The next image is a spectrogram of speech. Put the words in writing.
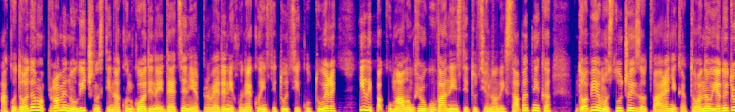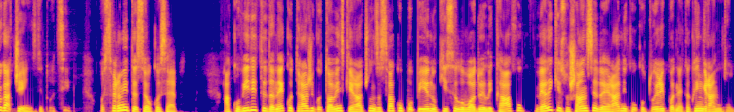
Ako dodamo promenu ličnosti nakon godina i decenija provedenih u nekoj instituciji kulture ili pak u malom krugu van institucionalnih sapatnika, dobijamo slučaj za otvaranje kartona u jednoj drugačijoj instituciji. Osvrnite se oko sebe. Ako vidite da neko traži gotovinski račun za svaku popijenu kiselu vodu ili kafu, velike su šanse da je radnik u kulturi pod nekakvim grantom.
